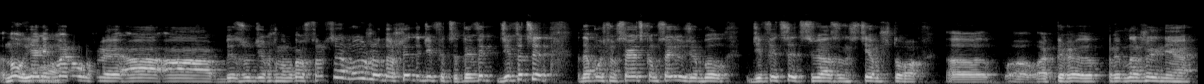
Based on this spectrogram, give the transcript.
Ну, я не говорю уже о, о безудержном росте цен, мы уже дошли до дефицита. Дефицит, допустим, в Советском Союзе был дефицит связан с тем, что э, э предложение,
